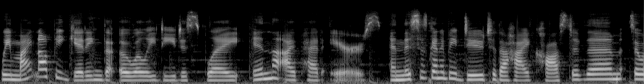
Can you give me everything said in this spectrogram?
we might not be getting the OLED display in the iPad Airs, and this is going to be due to the high cost of them. So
